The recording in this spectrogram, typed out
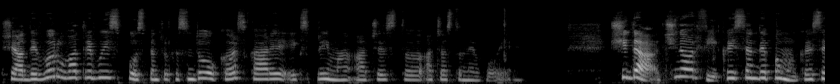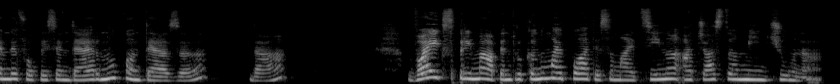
Și adevărul va trebui spus, pentru că sunt două cărți care exprimă acest, această nevoie. Și da, cine ar fi? Că semn de pământ, că semn de foc, că semn de aer, nu contează, da? Va exprima, pentru că nu mai poate să mai țină această minciună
